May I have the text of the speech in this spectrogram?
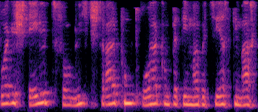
vorgestellt von lichtstrahl.org und bei dem habe ich zuerst gemacht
